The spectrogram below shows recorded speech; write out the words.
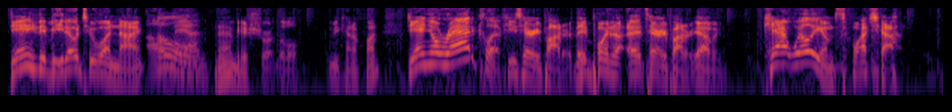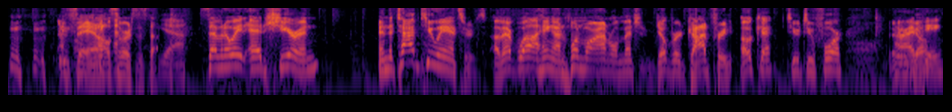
Danny DeVito, 219. Oh, Oh. man. That'd be a short little, that'd be kind of fun. Daniel Radcliffe, he's Harry Potter. They pointed out, it's Harry Potter. Yeah. We, Katt Williams, watch out. he's saying all sorts of stuff. Yeah. 708 Ed Sheeran. And the top two answers of every, well, hang on, one more honorable mention. Gilbert Gottfried. Okay, 224. There R.I.P..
